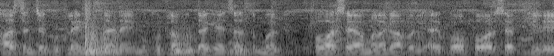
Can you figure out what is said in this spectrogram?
आज त्यांच्या कुठलाही मुद्दा नाही. मग कुठला मुद्दा घ्यायचा? तर मग पवारसाहेब आम्हाला घाबरले. अरे पवार पवारसाहेब गेले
